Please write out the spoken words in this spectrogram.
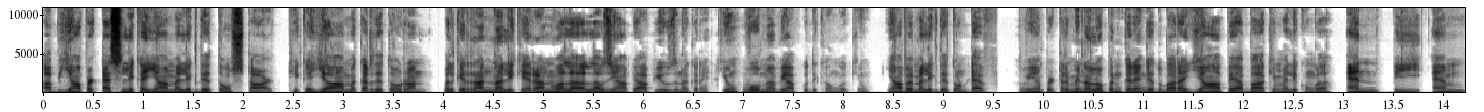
अब यहाँ पर टेस्ट लिखा है यहाँ मैं लिख देता हूँ स्टार्ट ठीक है, यहाँ मैं कर देता हूँ रन बल्कि रन ना लिखे। रन वाला लफ्ज यहाँ पे आप यूज़ ना करें। क्यों? वो मैं अभी आपको दिखाऊँगा क्यों। यहाँ पे मैं लिख देता हूँ डेव अब यहाँ पर टर्मिनल ओपन करेंगे दोबारा। यहाँ पे अब आके मैं लिखूँगा एन पी एम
